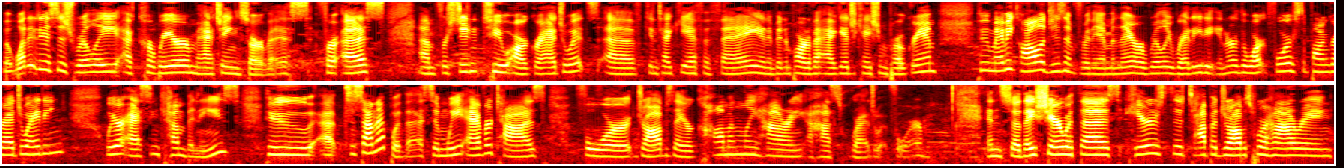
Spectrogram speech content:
But what it is is really a career matching service for us, um, for students who are graduates of Kentucky FFA and have been a part of an ag education program, who maybe college isn't for them and they are really ready to enter the workforce upon graduating, we are asking companies who uh, to sign up with us and we advertise for jobs they are commonly hiring a high school graduate for. And so they share with us here's the type of jobs we're hiring,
